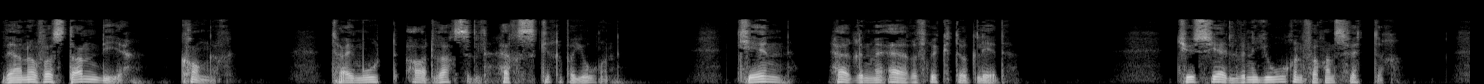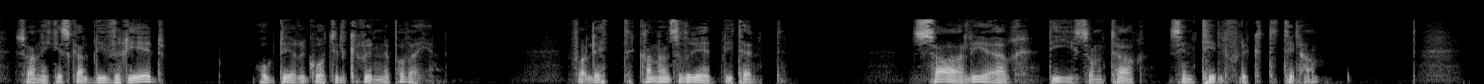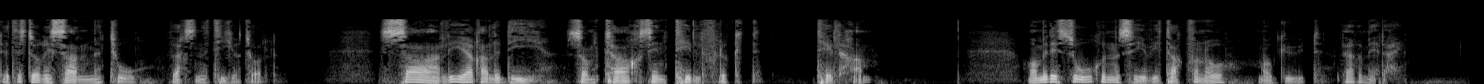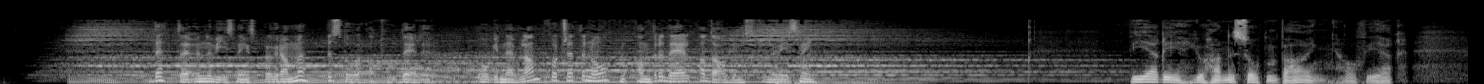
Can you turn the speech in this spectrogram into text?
vær nå forstandige, konger ta imot advarsel, herskere på jorden. Tjen Herren med ærefrykt og glede. Kyss skjelvende jorden for hans føtter, så han ikke skal bli vred og dere gå til grunne på veien. For lett kan hans vred bli tent. Salig er de som tar sin tilflukt til ham. Dette står i Salme to, versene ti og tolv. Salig er alle de som tar sin tilflukt til ham. Og med disse ordene sier vi takk for nå, må Gud være med deg. Dette undervisningsprogrammet består av to deler. Åge Nevland fortsetter nå med andre del av dagens undervisning. Vi er i Johannes' åpenbaring, og vi er,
